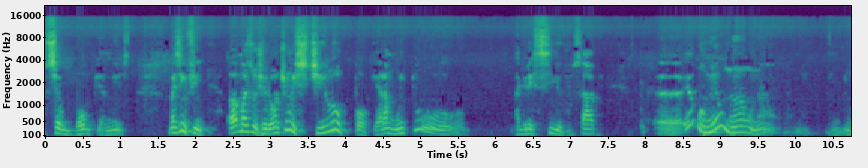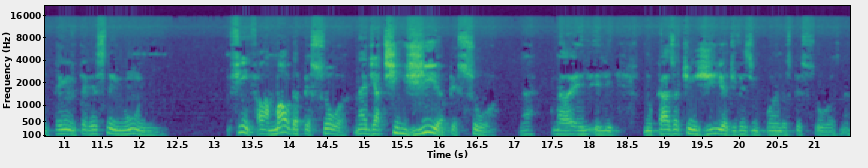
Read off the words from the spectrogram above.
Ser um bom pianista. Mas, enfim, ah, mas o Giron tinha um estilo pô, que era muito agressivo, sabe? Uh, eu, o meu, não, né? Não tenho interesse nenhum em enfim, falar mal da pessoa, né, de atingir a pessoa, né, ele, ele, no caso, atingia de vez em quando as pessoas, né.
